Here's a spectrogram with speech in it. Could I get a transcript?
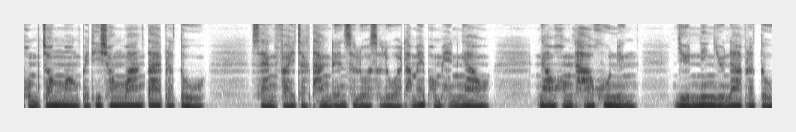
ผมจ้องมองไปที่ช่องว่างใต้ประตู แสงไฟจากทางเดินสลัวๆทำให้ผมเห็นเงา เงาของเท้าคู่หนึ่ง ยืนนิ่งอยู่หน้าประตู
